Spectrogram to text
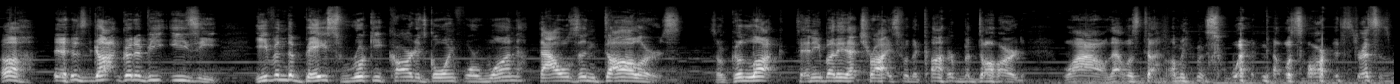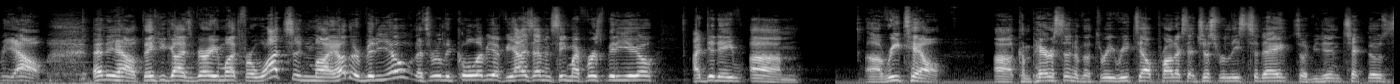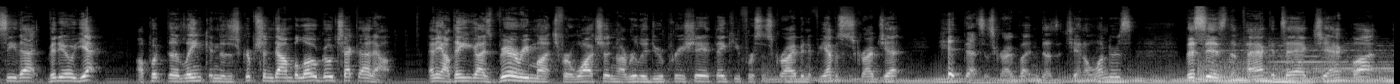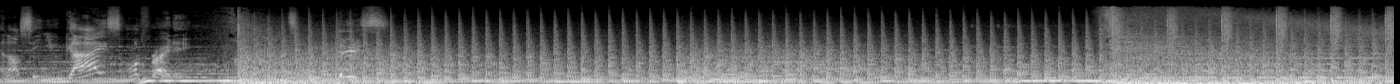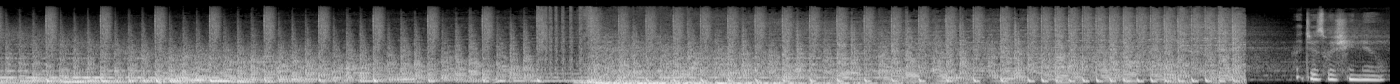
Oh, it is not going to be easy. Even the base rookie card is going for $1,000. So good luck to anybody that tries for the Connor Bedard. Wow, that was tough. I'm even sweating. That was hard. It stresses me out. Anyhow, thank you guys very much for watching my other video. That's really cool of you. If you guys haven't seen my first video, I did a um, uh, retail uh, comparison of the three retail products that just released today. So if you didn't check those, see that video yet, I'll put the link in the description down below. Go check that out. Anyhow, thank you guys very much for watching. I really do appreciate it. Thank you for subscribing. If you haven't subscribed yet, hit that subscribe button. Does the channel wonders. This is the Pack Attack Jackpot, and I'll see you guys on Friday. Peace! Just wish he knew.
